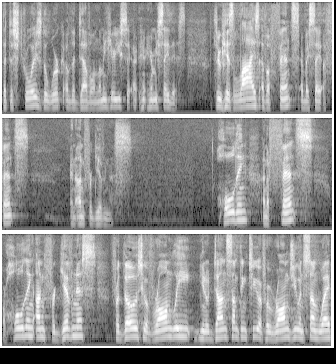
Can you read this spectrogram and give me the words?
that destroys the work of the devil. And let me hear you say, hear me say this. Through his lies of offense, everybody say offense and unforgiveness. Holding an offense or holding unforgiveness for those who have wrongly you know, done something to you or who wronged you in some way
